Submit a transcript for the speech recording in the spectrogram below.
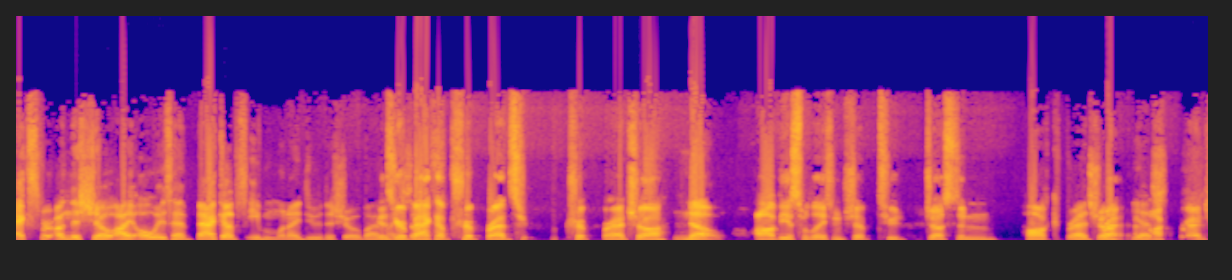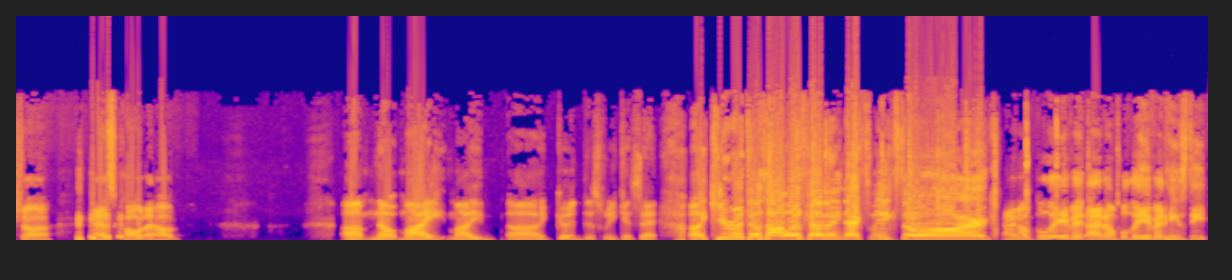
expert on this show. I always have backups, even when I do the show by Is myself. your backup Trip Brad's Trip Bradshaw No, obvious relationship to Justin Hawk Bradshaw. Brad- yes. Hawk Bradshaw as called out? Um. No. My my uh good this week is that Akira is coming next week. Sorg. I don't believe it. I don't believe it. He's the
